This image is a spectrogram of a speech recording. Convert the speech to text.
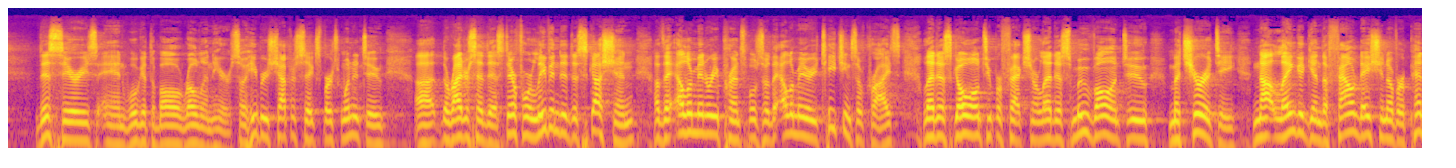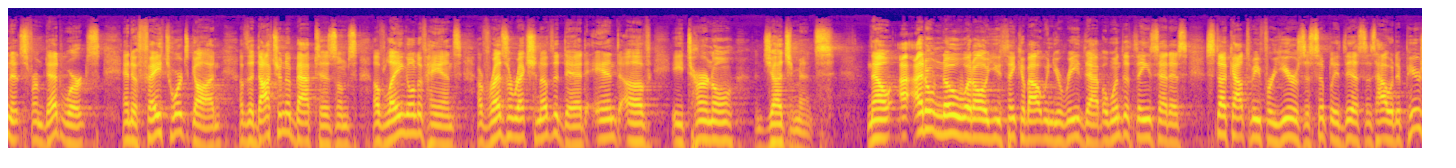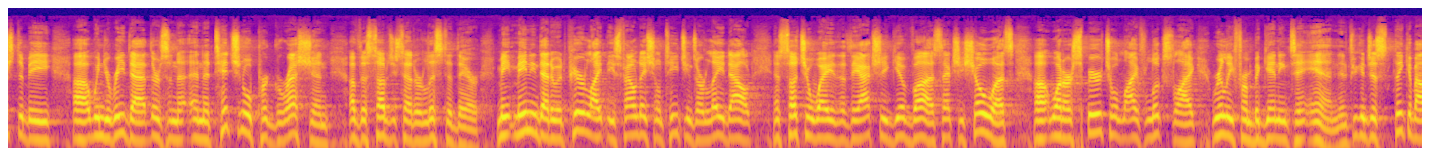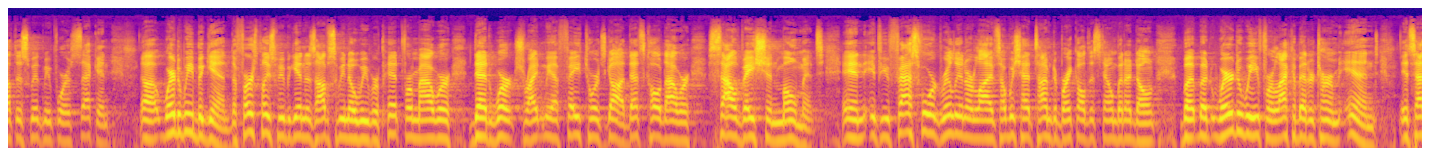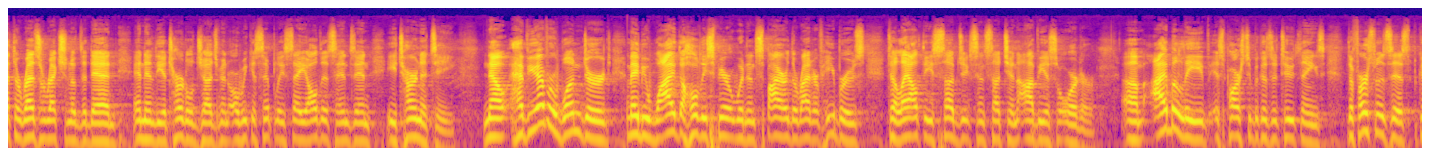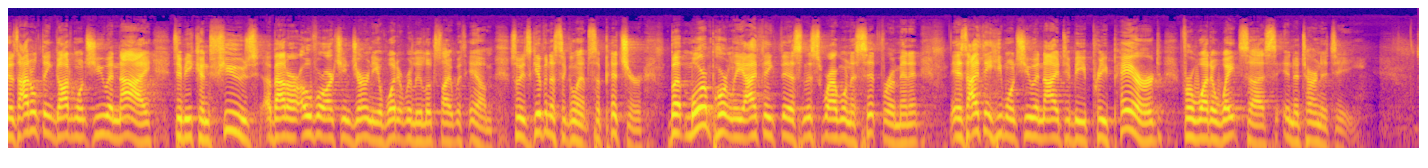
this series, and we'll get the ball rolling here. So, Hebrews chapter 6, verse 1 and 2, uh, the writer said this Therefore, leaving the discussion of the elementary principles or the elementary teachings of Christ, let us go on to perfection, or let us move on to maturity, not laying again the foundation of repentance from dead works and of faith towards God, of the doctrine of baptisms, of laying on of hands, of resurrection of the dead, and of eternal judgments. Now, I don't know what all you think about when you read that, but one of the things that has stuck out to me for years is simply this is how it appears to be uh, when you read that, there's an, an, intentional progression of the subjects that are listed there, Me- meaning that it would appear like these foundational teachings are laid out in such a way that they actually give us, actually show us uh, what our spiritual life looks like really from beginning to end. And if you can just think about this with me for a second, uh, where do we begin? The first place we begin is obviously we know we repent from our dead works, right? And we have faith towards God. That's called our salvation moment. And if you fast forward really in our lives, I wish I had time to break all this down, but I don't. But, but where do we, for lack of a better term, end? It's at the resurrection of the dead and in the eternal judgment, or we could simply say all this ends in eternity. Now, have you ever wondered maybe why the Holy Spirit would inspire the writer of Hebrews to lay out these subjects in such an obvious order? Um, I believe it's partially because of two things. The first one is this because I don't think God wants you and I to be confused about our overarching journey of what it really looks like with Him. So He's given us a glimpse, a picture. But more importantly, I think this, and this is where I want to sit for a minute, is I think He wants you and I to be prepared for what awaits us in eternity.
